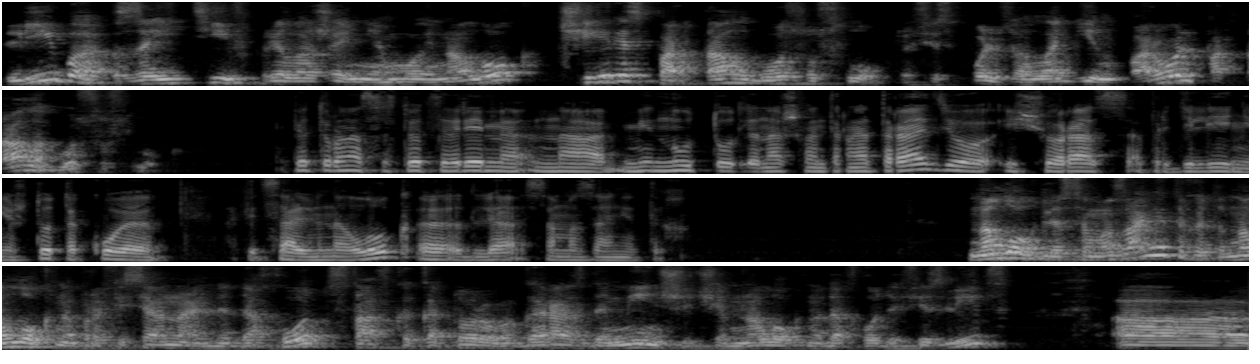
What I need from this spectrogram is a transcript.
либо зайти в приложение «Мой налог» через портал госуслуг, то есть используя логин, пароль портала госуслуг. Петр, у нас остается время на минуту для нашего интернет-радио. Еще раз определение, что такое официальный налог э, для самозанятых. Налог для самозанятых – это налог на профессиональный доход, ставка которого гораздо меньше, чем налог на доходы физлиц. А,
